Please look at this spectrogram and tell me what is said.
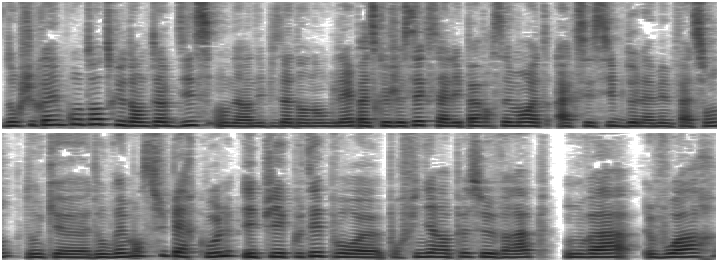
Donc je suis quand même contente que dans le top 10 on ait un épisode en anglais parce que je sais que ça allait pas forcément être accessible de la même façon. Donc donc vraiment super cool. Et puis écoutez pour pour finir un peu ce wrap, on va voir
